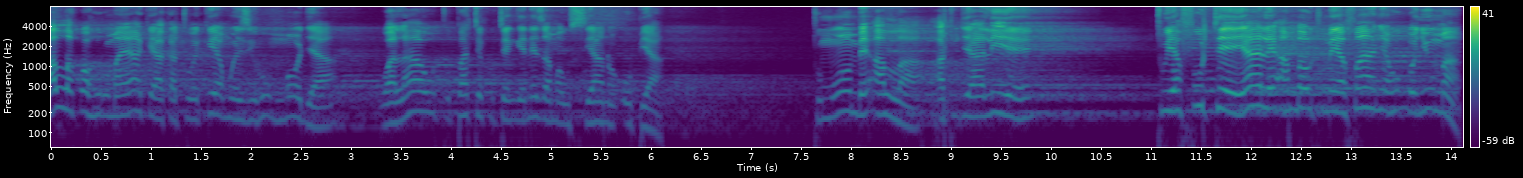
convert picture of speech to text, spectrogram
Allah kwa huruma yake akatuwekea mwezi huu mmoja walau tupate kutengeneza mahusiano upya. Tumuombe Allah atujalie tuyafute yale ambayo tumeyafanya huko nyuma.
